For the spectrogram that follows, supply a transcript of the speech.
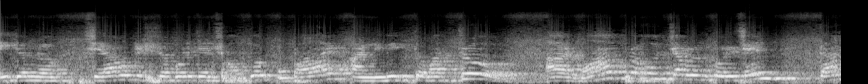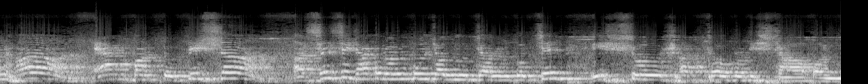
এই জন্য শ্রীরামকৃষ্ণ বলেছেন, শব্দ উপায় আর নিমিত্ত মাত্র। আর মহাপ্রভু উচ্চারণ করেছেন কানহা একমাত্র তৃষ্ণা। আর শ্রী শ্রী ঠাকুর অনুকূল চন্দ্র উচ্চারণ করছেন ঈশ্বর স্বার্থ প্রতিষ্ঠাপন্ন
